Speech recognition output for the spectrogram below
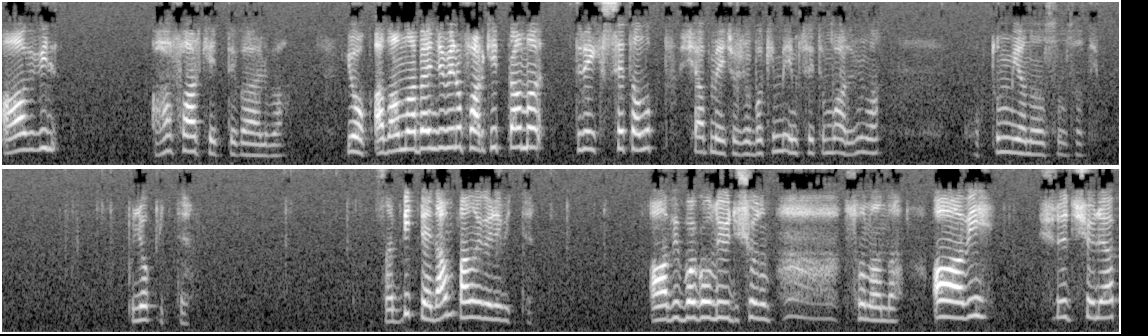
Abi bil... Aha fark etti galiba. Yok adamlar bence beni fark etti ama direkt set alıp şey yapmaya çalışıyor. Bakayım benim setim var değil mi lan? Korktum bir anasını satayım. Blok bitti. Sana bitmedi ama bana göre bitti. Abi bug oluyor düşüyordum. Son anda. Abi şuraya şöyle yap.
